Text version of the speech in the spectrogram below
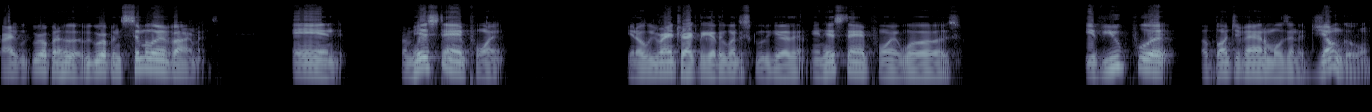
right? We grew up in a hood. We grew up in similar environments. And from his standpoint, you know, we ran track together, we went to school together, and his standpoint was if you put a bunch of animals in a jungle,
